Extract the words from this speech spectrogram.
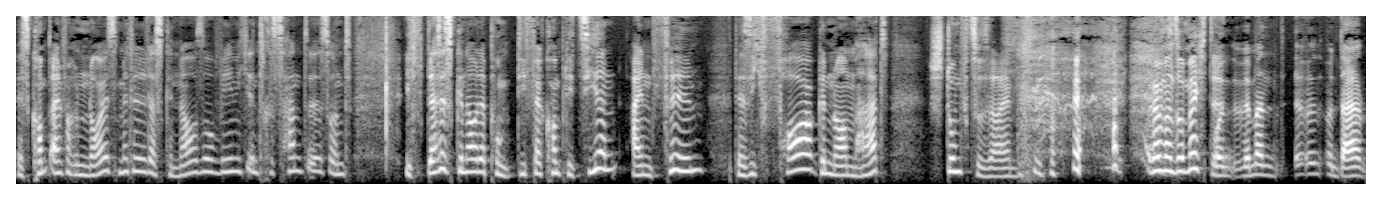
Es kommt einfach ein neues Mittel, das genauso wenig interessant ist und ich, das ist genau der Punkt. Die verkomplizieren einen Film, der sich vorgenommen hat, stumpf zu sein. Wenn man so möchte. Und wenn man und, da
